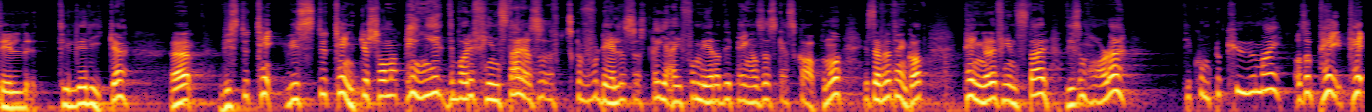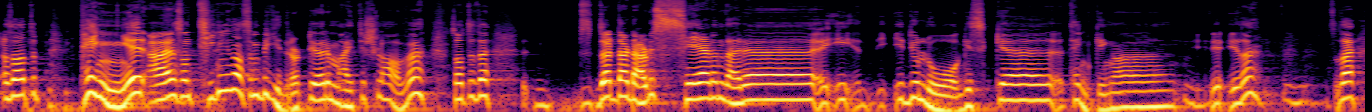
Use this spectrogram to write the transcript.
til, til de rike. Eh, hvis, du tenk, hvis, du tenker sånn at penger det bare fins der, så skal vi fordele, så skal jeg få mer av de pengene, så skal jeg skape noe, istedenfor å tenke at penger det fins der, de som har det, de kommer til å kue meg. Altså, pe pe altså Penger er en sånn ting da, som bidrar til å gjøre meg til slave. Så det, det, er der du ser den der uh, ideologiske tenkinga i, i, det. Så det er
